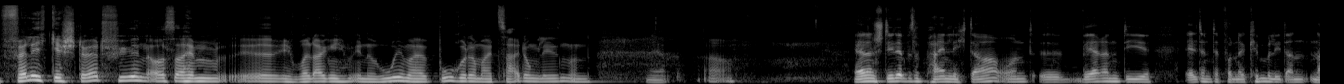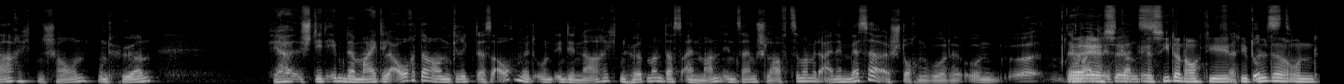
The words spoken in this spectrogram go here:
völlig gestört fühlen aus seinem, äh, ich wollte eigentlich in Ruhe mal Buch oder mal Zeitung lesen und Ja. ja, Ja, dann steht er ein bisschen peinlich da und äh, während die Eltern von der Kimberly dann Nachrichten schauen und hören, ja, steht eben der Michael auch da und kriegt das auch mit. Und in den Nachrichten hört man, dass ein Mann in seinem Schlafzimmer mit einem Messer erstochen wurde. Und äh, der ja, Michael er, ist ganz. er sieht dann auch die, die. Bilder und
